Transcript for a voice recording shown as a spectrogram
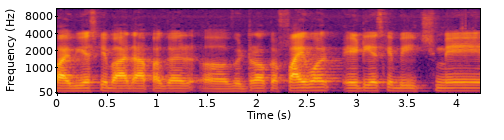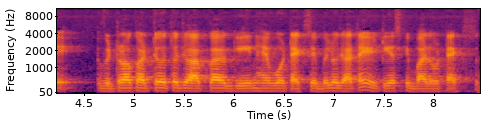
फाइव ईयर्स के बाद आप अगर विड्रॉ कर फाइव और एट ईयर्स के बीच में विड्रॉ करते हो तो जो आपका गेन है वो टैक्सेबल हो जाता है। एट ईयर्स के बाद वो टैक्स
